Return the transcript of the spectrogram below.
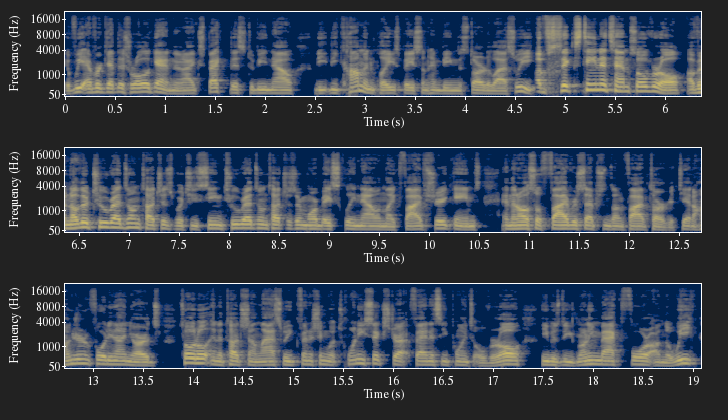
If we ever get this role again, and I expect this to be now the, the commonplace based on him being the starter last week, of 16 attempts overall, of another two red zone touches, which he's seen two red zone touches or more basically now in like five straight games, and then also five receptions on five targets. He had 149 yards total and a touchdown last week, finishing with 26 fantasy points overall. He was the running back four on the week,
